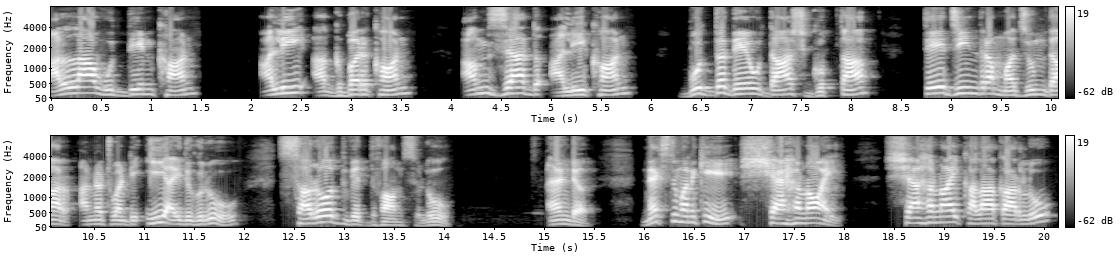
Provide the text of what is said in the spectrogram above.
అల్లావుద్దీన్ ఖాన్ అలీ అక్బర్ ఖాన్ అంజాద్ అలీ ఖాన్ బుద్ధదేవ్ దాస్ గుప్తా తేజీంద్ర మజుందార్ అన్నటువంటి ఈ ఐదుగురు సరోద్ విద్వాంసులు. అండ్ నెక్స్ట్ మనకి షెహనాయ్ షెహనాయ్ కళాకారులు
